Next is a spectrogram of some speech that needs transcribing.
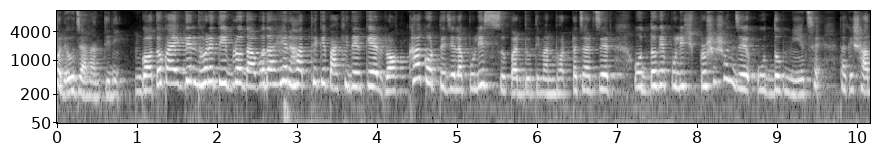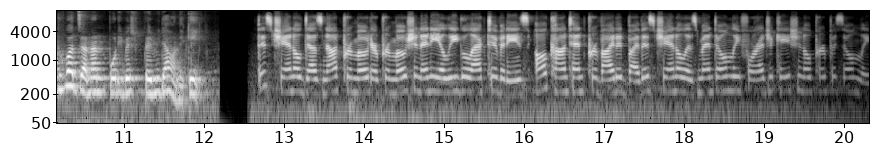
বলেও জানান তিনি গত কয়েকদিন ধরে তীব্র দাবদাহের হাত থেকে পাখিদেরকে রক্ষা করতে জেলা পুলিশ, সুপার দ্যুতিমান ভট্টাচার্যের উদ্যোগে পুলিশ প্রশাসন যে উদ্যোগ নিয়েছে, তাকে সাধুবাদ জানান পরিবেশ প্রেমীরা অনেকেই This channel does not promote or promotion any illegal activities. All content provided by this channel is meant only for educational purpose only.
